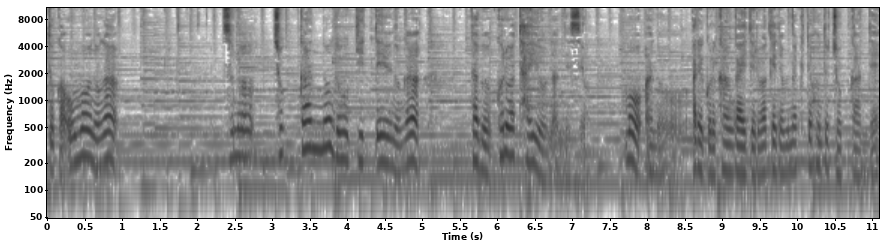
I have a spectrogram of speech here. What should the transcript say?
とか思うのが、その直感の動機っていうのが、多分これは太陽なんですよ。もうあの、あれこれ考えてるわけでもなくて、本当直感で。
